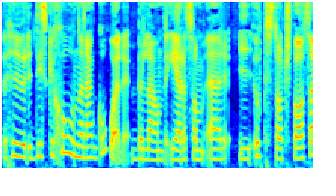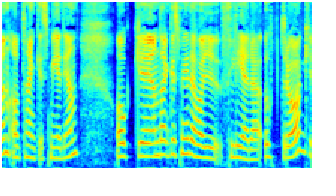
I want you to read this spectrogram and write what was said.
hur diskussionerna går bland er som är i uppstartsfasen av tankesmedjan. Och eh, en tankesmedja har ju flera uppdrag.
